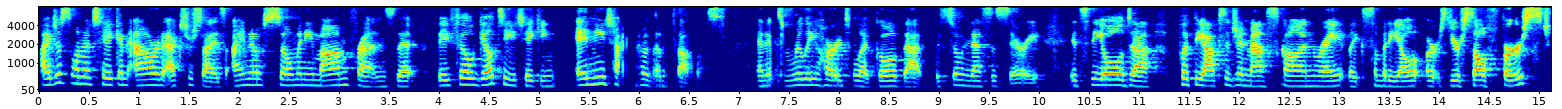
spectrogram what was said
I just want to take an hour to exercise. I know so many mom friends that they feel guilty taking any time for themselves. And it's really hard to let go of that. It's so necessary. It's the old uh, put the oxygen mask on right? Like somebody else or yourself first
